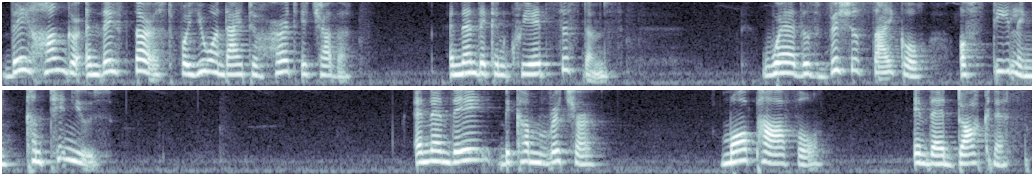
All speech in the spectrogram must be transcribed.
They hunger and they thirst for you and I to hurt each other. And then they can create systems where this vicious cycle of stealing continues. And then they become richer more powerful in their darkness.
